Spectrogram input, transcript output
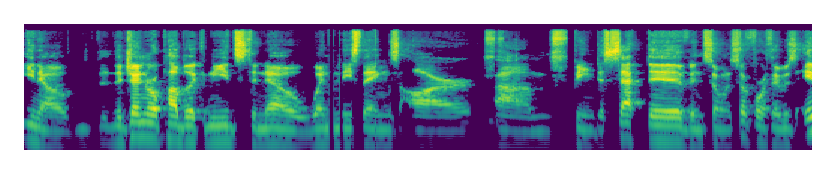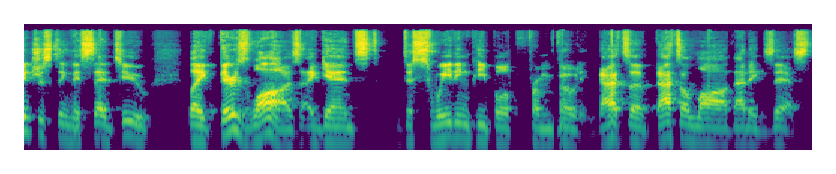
you know the general public needs to know when these things are um, being deceptive and so on and so forth. It was interesting they said too like there's laws against dissuading people from voting. That's a that's a law that exists.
